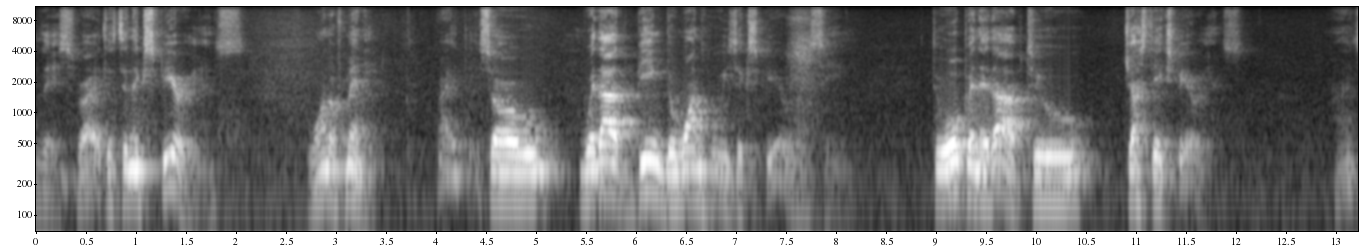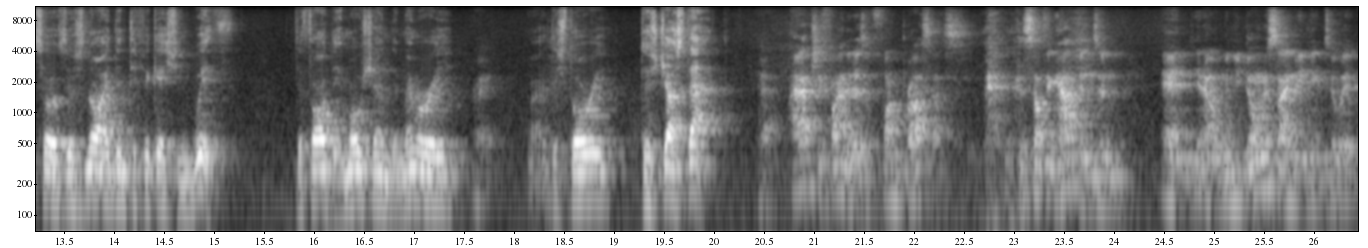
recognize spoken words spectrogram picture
this, right? It's an experience, one of many, right? So without being the one who is experiencing, to open it up to just the experience. Right? So there's no identification with the thought, the emotion, the memory, right. right? the story. There's just that. Yeah, I actually find it as a fun process because something happens, and and you know when you don't assign anything to it,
